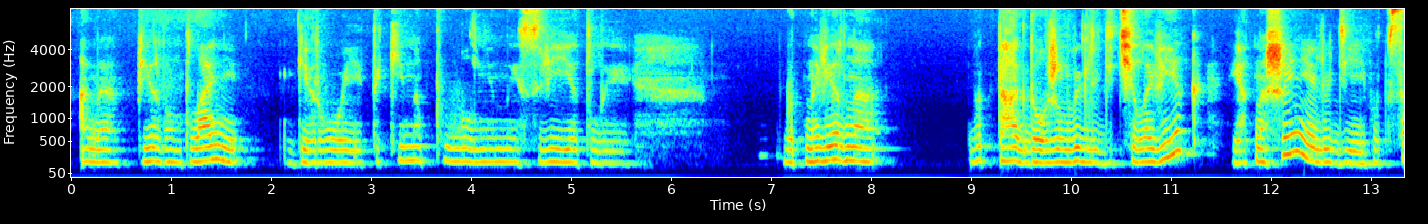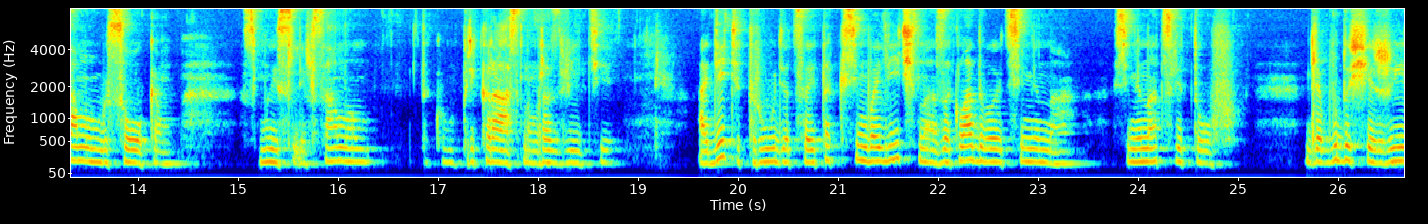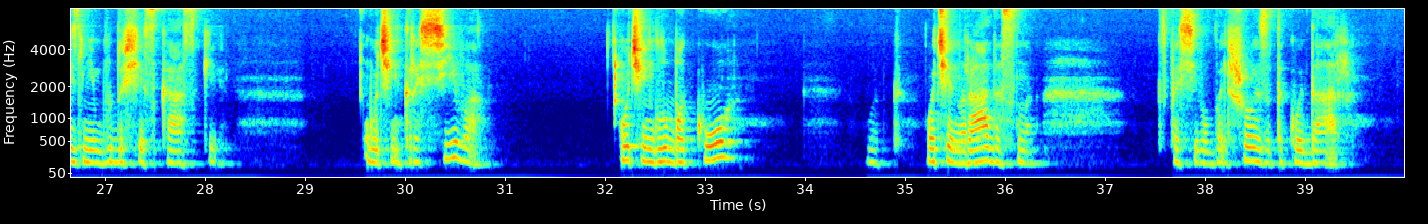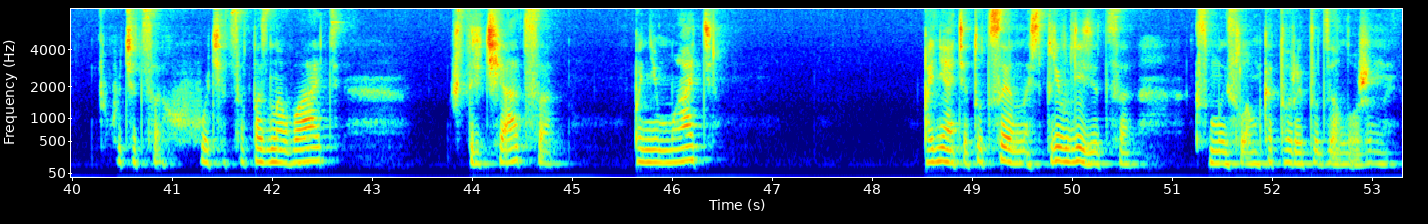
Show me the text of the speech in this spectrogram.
А на первом плане герои такие наполненные, светлые. Вот, наверное, вот так должен выглядеть человек и отношения людей вот в самом высоком смысле, в самом таком прекрасном развитии. А дети трудятся и так символично закладывают семена, семена цветов для будущей жизни, будущей сказки. Очень красиво, очень глубоко, вот, очень радостно. Спасибо большое за такой дар. Хочется, хочется познавать, встречаться, понимать, понять эту ценность, приблизиться к смыслам, которые тут заложены.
